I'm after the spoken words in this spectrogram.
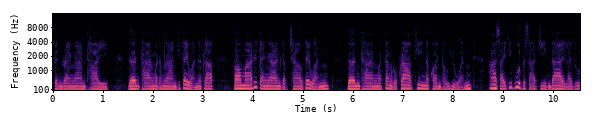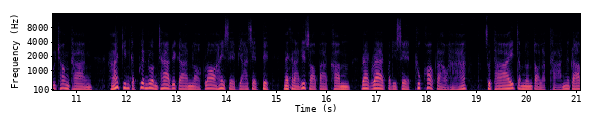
เป็นแรงงานไทย เดินทางมาทำงานที่ไต้หวันนะครับ ต่อมาได้แต่งงานกับชาวไต้หวัน เดินทางมาตั้งรกรากที่นครเถาหยวน อาศัยที่พูดภาษาจีนได้และรู้ช่องทาง หากินกับเพื่อนร่วมชาติด้วยการหลอกล่อให้เสพยาเสพติด ในขณะที่สอบปากคำแรก ๆ ปฏิเสธทุกข้อกล่าวหา สุดท้ายจำนวนต่อหลักฐานนะครับ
